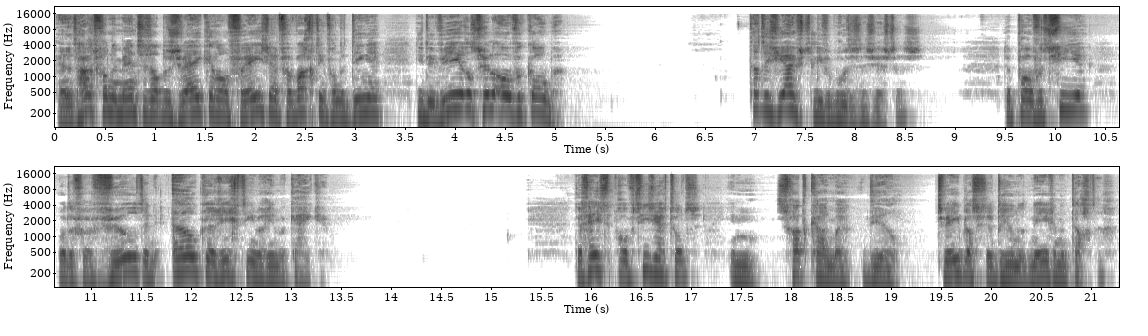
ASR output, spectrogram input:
En het hart van de mensen zal bezwijken van vrees en verwachting van de dingen die de wereld zullen overkomen. Dat is juist, lieve broeders en zusters. De profetieën worden vervuld in elke richting waarin we kijken. De geest profetie zegt ons in Schatkamer deel 2, bladzijde 389.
